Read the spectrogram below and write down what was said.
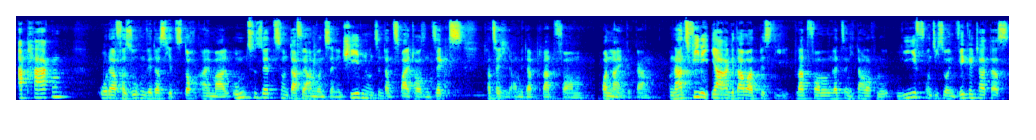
abhaken, oder versuchen wir das jetzt doch einmal umzusetzen? Und dafür haben wir uns dann entschieden und sind dann 2006 tatsächlich auch mit der Plattform online gegangen. Und da hat es viele Jahre gedauert, bis die Plattform letztendlich da noch lief und sich so entwickelt hat, dass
